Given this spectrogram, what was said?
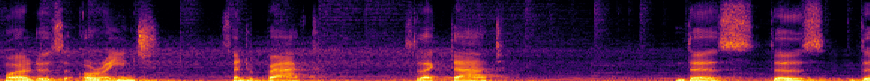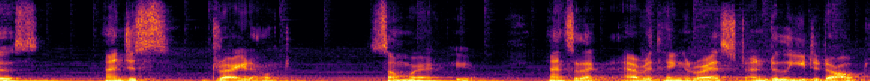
what I'll do is arrange center back select that this this this and just drag it out somewhere here. And select everything rest and delete it out.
